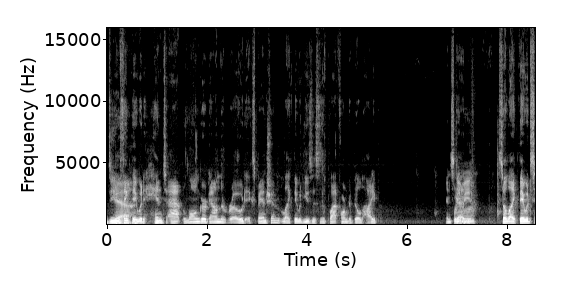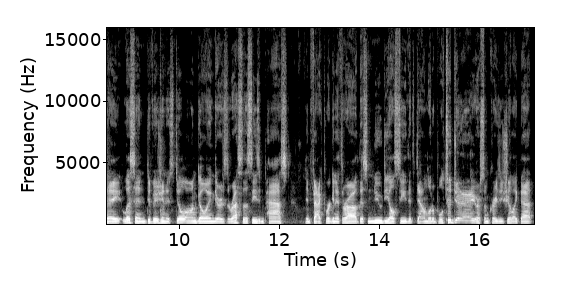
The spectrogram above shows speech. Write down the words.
Do you Yeah. think they would hint at longer down the road expansion? Like they would use this as a platform to build hype? Instead, What do you mean? So like they would say, "Listen, Division is still ongoing. There's the rest of the season pass. In fact, we're going to throw out this new DLC that's downloadable today or some crazy shit like that."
